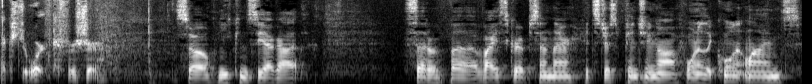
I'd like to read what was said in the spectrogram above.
extra work for sure. So you can see I got a set of uh, vice grips in there. It's just pinching off one of the coolant lines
